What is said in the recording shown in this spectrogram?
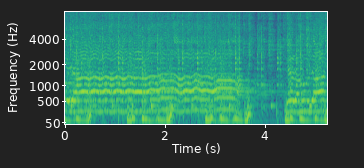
ગયા. એ રણુજાન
